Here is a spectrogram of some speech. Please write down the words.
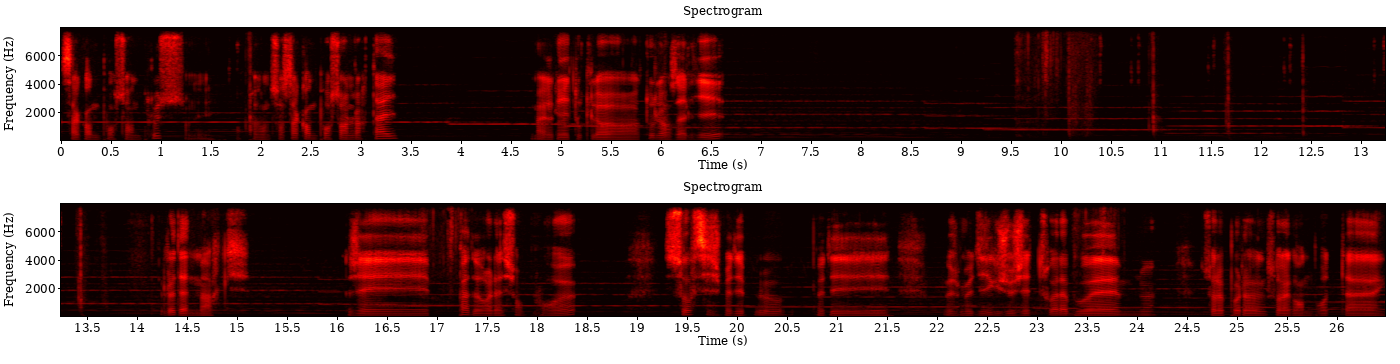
50% de plus. On, est... représente 150% de leur taille. Malgré tous leurs alliés. Le Danemark. J'ai pas de relation pour eux. Sauf si je me débloque. Je me dis que je jette soit la Bohème, soit la Pologne, soit la Grande-Bretagne.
